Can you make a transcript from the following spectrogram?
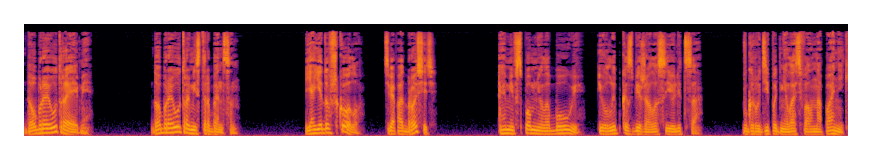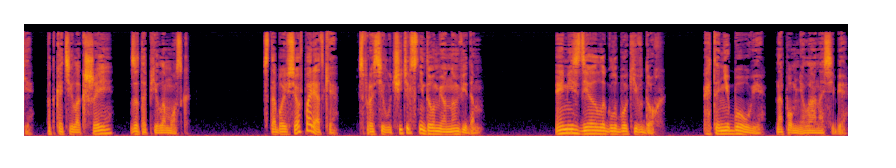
«Доброе утро, Эми!» «Доброе утро, мистер Бенсон!» «Я еду в школу. Тебя подбросить?» Эми вспомнила Боуи, и улыбка сбежала с ее лица. В груди поднялась волна паники, подкатила к шее, затопила мозг. «С тобой все в порядке?» — спросил учитель с недоуменным видом. Эми сделала глубокий вдох. «Это не Боуи», — напомнила она себе.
